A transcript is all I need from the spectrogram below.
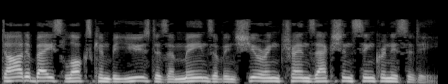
Database locks can be used as a means of ensuring transaction synchronicity.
